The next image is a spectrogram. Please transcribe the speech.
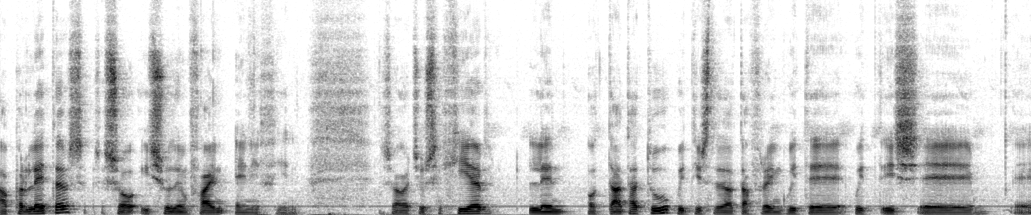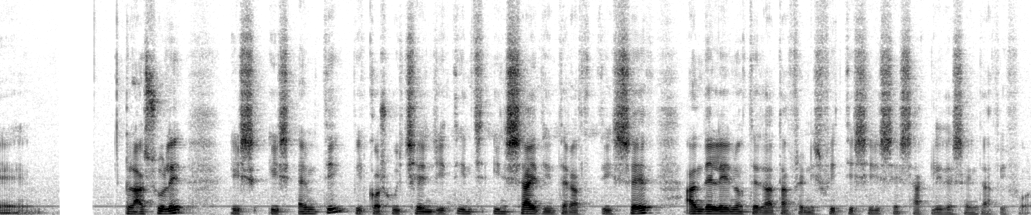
upper letters, so it shouldn't find anything. So you see here, length of data2, which is the data frame with, the, with this uh, clausule is, is empty because we change it in, inside the interactive set and the length of the data frame is 56 exactly the same as before.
